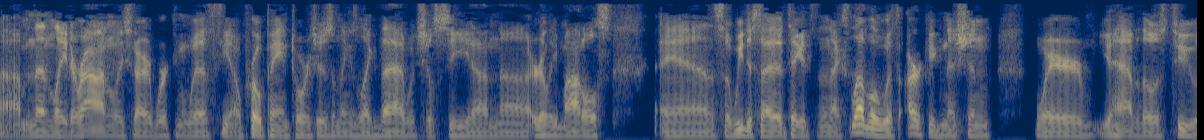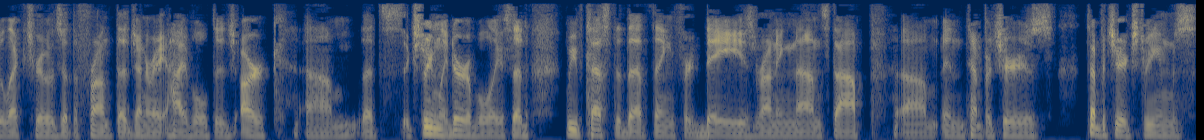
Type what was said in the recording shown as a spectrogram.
Um, and then later on, we started working with, you know, propane torches and things like that, which you'll see on, uh, early models. And so we decided to take it to the next level with arc ignition, where you have those two electrodes at the front that generate high voltage arc. Um, that's extremely durable. Like I said, we've tested that thing for days running nonstop, um, in temperatures, temperature extremes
